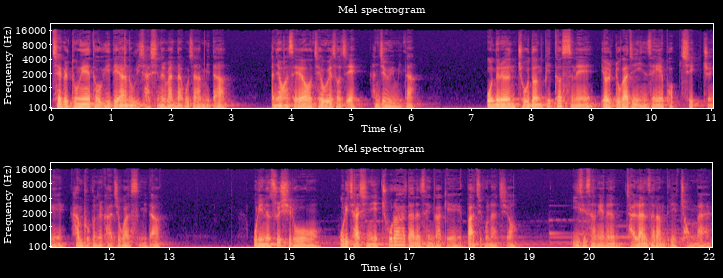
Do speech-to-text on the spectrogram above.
책을 통해 더 위대한 우리 자신을 만나고자 합니다. 안녕하세요. 제우의 서재 한재우입니다. 오늘은 조던 피터슨의 12가지 인생의 법칙 중에 한 부분을 가지고 왔습니다. 우리는 수시로 우리 자신이 초라하다는 생각에 빠지곤 하죠. 이 세상에는 잘난 사람들이 정말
